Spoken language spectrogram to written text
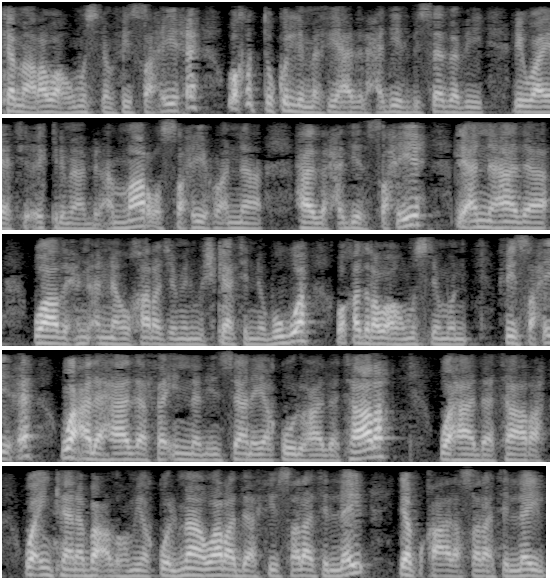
كما رواه مسلم في صحيحه. وقد تكلم في هذا الحديث بسبب رواية عكرمة بن عمار والصحيح أن هذا الحديث صحيح لأن هذا واضح أنه خرج من مشكاة النبوة وقد رواه مسلم في صحيحه. وعلى هذا فإن الإنسان يقول هذا تارة. وهذا تارة. وإن كان بعضهم يقول ما ورد في صلاة الليل يبقى على صلاة الليل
